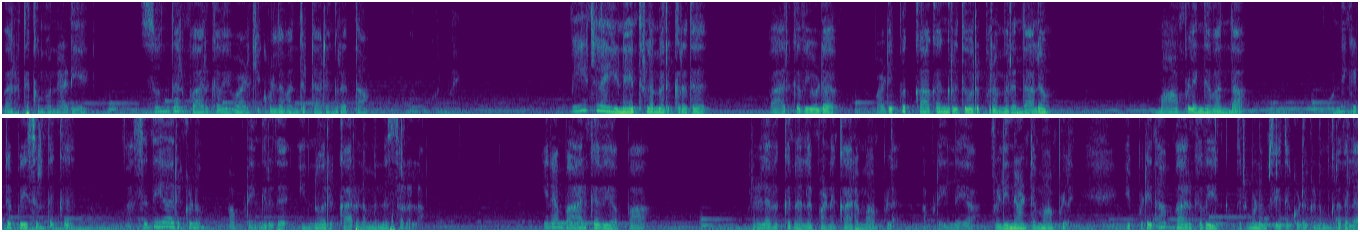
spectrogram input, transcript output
வரதுக்கு முன்னாடியே சுந்தர் பார்கவி வாழ்க்கைக்குள்ளே வந்துட்டாருங்கிறது தான் உண்மை. வீட்டில் இணையதளம் இருக்கிறது பார்கவியோட படிப்புக்காகங்கிறது ஒரு புறம் இருந்தாலும் மாப்பிள்ளைங்க வந்தால் பொண்ணுக்கிட்ட பேசுகிறதுக்கு வசதியாக இருக்கணும் அப்படிங்கிறது இன்னொரு காரணம்னு சொல்லலாம். ஏன்னா பார்கவி அப்பா ஓரளவுக்கு நல்ல பணக்கார மாப்பிள்ளை. அப்படி இல்லையா? வெளிநாட்டு மாப்பிள்ளை. இப்படி தான் பார்கவியை திருமணம் செய்து கொடுக்கணுங்கிறதுல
